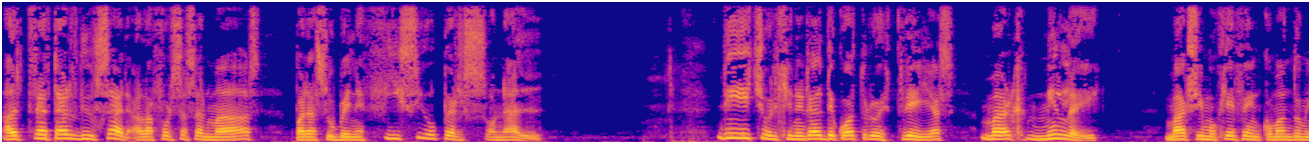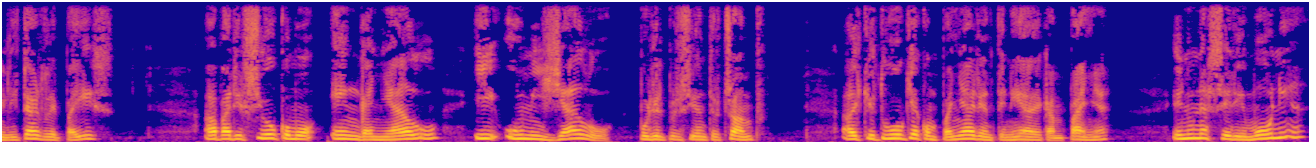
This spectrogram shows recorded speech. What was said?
al tratar de usar a las Fuerzas Armadas para su beneficio personal. De hecho, el general de cuatro estrellas, Mark Milley, máximo jefe en comando militar del país, apareció como engañado y humillado por el presidente Trump, al que tuvo que acompañar en tenida de campaña, en una ceremonia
